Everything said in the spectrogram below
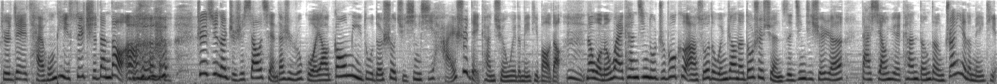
就是这彩虹屁虽。迟但到啊！追剧呢只是消遣，但是如果要高密度的摄取信息，还是得看权威的媒体报道。嗯，那我们外刊精读直播课啊，所有的文章呢都是选自《经济学人》《大西洋月刊》等等专业的媒体，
